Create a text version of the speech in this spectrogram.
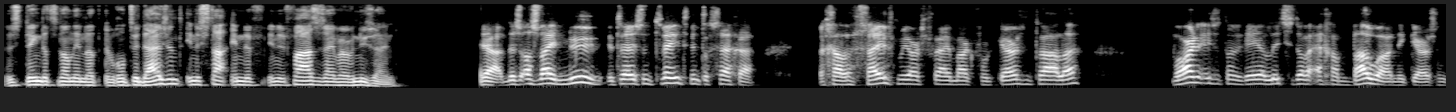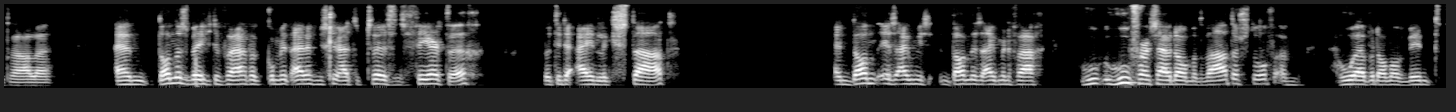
Dus ik denk dat ze dan in dat, rond 2000 in de, sta, in, de, in de fase zijn waar we nu zijn. Ja, dus als wij nu in 2022 zeggen, dan gaan we 5 miljard vrijmaken voor een kerncentrale. Wanneer is het dan realistisch dat we echt gaan bouwen aan die kerncentrale? En dan is een beetje de vraag, dan kom je uiteindelijk misschien uit op 2040, dat die er eindelijk staat. En dan is eigenlijk, dan is eigenlijk de vraag, hoe, hoe ver zijn we dan met waterstof? En hoe hebben we dan al wind,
